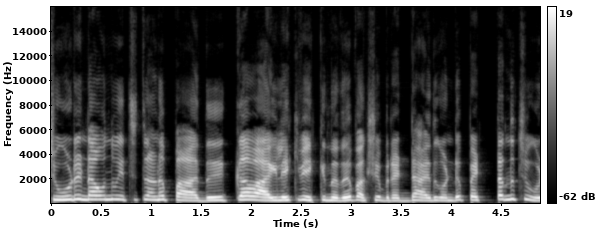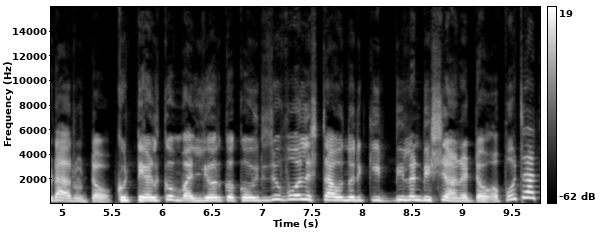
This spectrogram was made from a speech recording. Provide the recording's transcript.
ചൂടുണ്ടാവുമെന്ന് വെച്ചിട്ടാണ് പതുക്കെ വായിലേക്ക് വെക്കുന്നത്. പക്ഷെ ബ്രെഡ് ആയതുകൊണ്ട് പെട്ടെന്ന് ചൂടാറും കേട്ടോ കുട്ടികൾക്കും വലിയവർക്കും ഒക്കെ ഒരുപോലെ ഇഷ്ടാവുന്ന ഒരു കിഡിലൻ ആണ് കേട്ടോ അപ്പോ ടാറ്റ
